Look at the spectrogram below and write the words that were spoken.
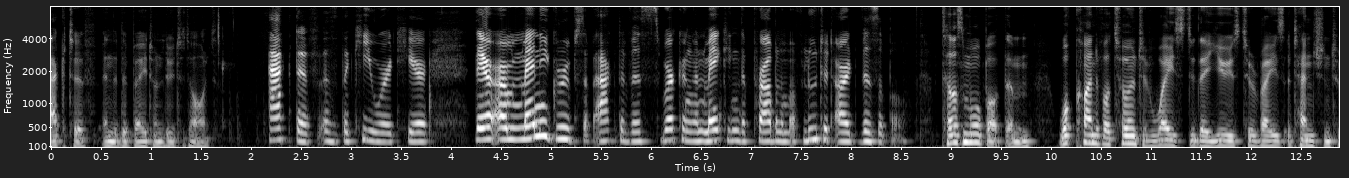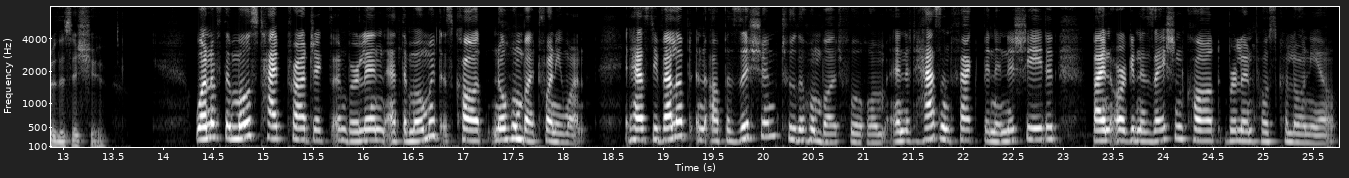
active in the debate on looted art? Active is the key word here. There are many groups of activists working on making the problem of looted art visible. Tell us more about them. What kind of alternative ways do they use to raise attention to this issue? One of the most hyped projects in Berlin at the moment is called No Humboldt 21. It has developed in opposition to the Humboldt Forum, and it has in fact been initiated by an organization called Berlin Postcolonial.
